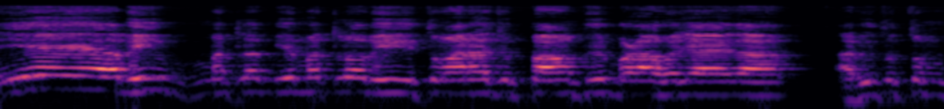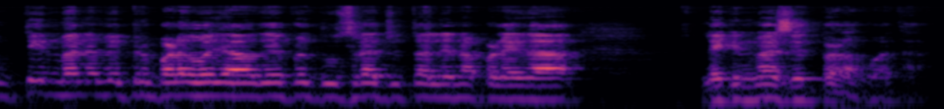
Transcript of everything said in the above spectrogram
ये अभी मतलब ये मतलब अभी, तुम्हारा जो पाँव फिर बड़ा हो जाएगा। अभी तो तुम तीन महीने में फिर बड़े हो जाओगे, फिर दूसरा जूता लेना पड़ेगा। लेकिन मैं जिद पड़ा हुआ था।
